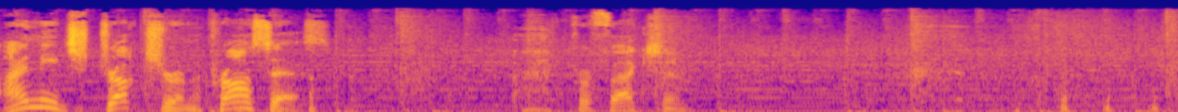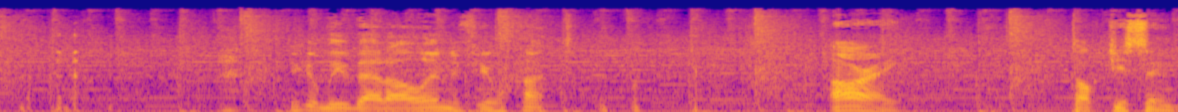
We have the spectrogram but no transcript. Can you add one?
I need structure and process. Perfection. you can leave that all in if you want. All right. Talk to you soon.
